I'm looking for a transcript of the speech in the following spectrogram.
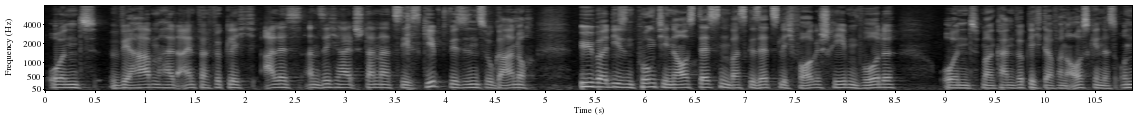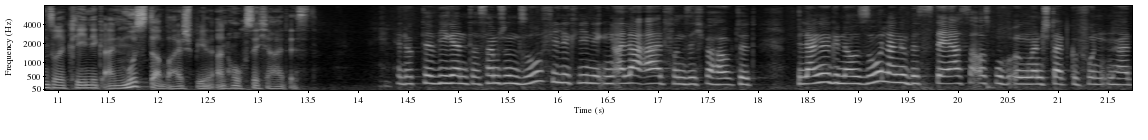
Und wir haben halt einfach wirklich alles an Sicherheitsstandards, die es gibt. Wir sind sogar noch über diesen Punkt hinaus dessen, was gesetzlich vorgeschrieben wurde. Und man kann wirklich davon ausgehen, dass unsere Klinik ein Musterbeispiel an Hochsicherheit ist. Herr Dr. Wiegand, das haben schon so viele Kliniken aller Art von sich behauptet. Wie lange genau so lange, bis der erste Ausbruch irgendwann stattgefunden hat?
